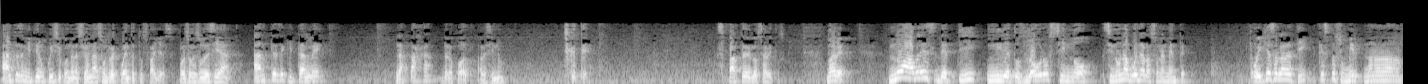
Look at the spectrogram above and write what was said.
Antes de emitir un juicio o condenación, haz un recuento de tus fallas. Por eso Jesús decía, antes de quitarle la paja del ojo al vecino, chécate. Es parte de los hábitos. Nueve. No hables de ti ni de tus logros, sino, sino una buena razón en mente. Oye, ¿quieres hablar de ti? ¿Quieres presumir? No, no, no, no.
